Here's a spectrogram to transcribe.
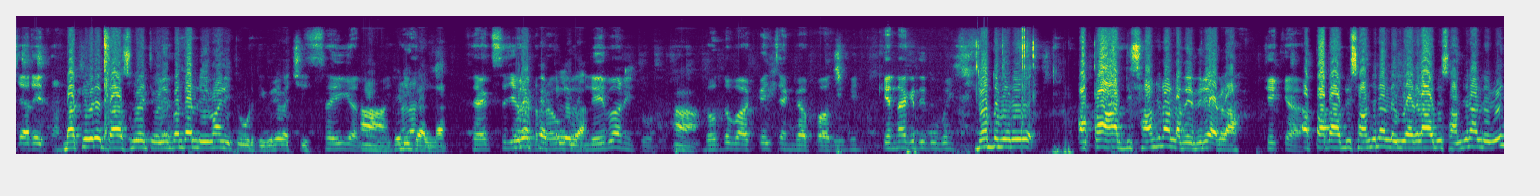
ਚਾਰੇ ਥਾਂ। ਬਾਕੀ ਵੀਰੇ 10 ਵਜੇ ਚੋਲੇ ਬੰਦਾ ਲੇਵਾ ਨਹੀਂ ਤੋੜਦੀ ਵੀਰੇ ਬੱਚੀ। ਸਹੀ ਗੱਲ ਹਾਂ ਜਿਹੜੀ ਗੱਲ ਆ। ਫੈਕਸ ਪੂਰਾ ਜਾਂ ਫੈਕਟ ਲੇਵਾ। ਲੇਵਾ ਨਹੀਂ ਤੋੜ ਹਾਂ। ਦੁੱਧ ਵਾਕਈ ਚੰਗਾ ਪਾ ਦੂਗੀ। ਕਿੰਨਾ ਕਿਦੀ ਤੂੰ ਬਈ ਦੁੱਧ ਵੀਰੇ ਆਪਾਂ ਆਪਦੀ ਸਮਝ ਨਾਲ ਲਵੇ ਵੀਰੇ ਅਗਲਾ। ਠੀਕ ਆ। ਆਪਾਂ ਤਾਂ ਆਪਦੀ ਸਮਝ ਨਾਲ ਲਈ ਅਗਲਾ ਆਪਦੀ ਸਮਝ ਨਾਲ ਲਵੇ।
